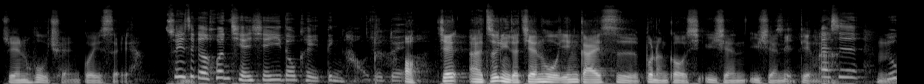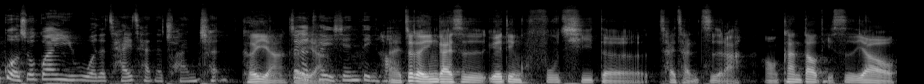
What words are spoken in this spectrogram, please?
监护权归谁啊。所以这个婚前协议都可以定好，就对哦。监呃子女的监护应该是不能够预先预先拟定了。但是如果说关于我的财产的传承，可以啊，这个可以先定好。哎，这个应该是约定夫妻的财产制啦。哦，看到底是要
